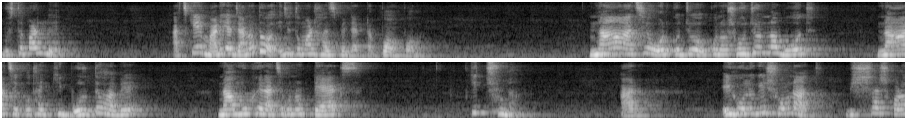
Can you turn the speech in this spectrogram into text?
বুঝতে পারলে? মারিয়া, জানো তো, এই যে তোমার হাজব্যান্ড একটা পম পম। না আছে ওর কোনো সৌজন্য বোধ? না আছে কোথায় কি বলতে হবে? না মুখের আছে কোনো ট্যাক্স কিচ্ছু না। আর এই হলো গিয়ে সোমনাথ, বিশ্বাস করা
